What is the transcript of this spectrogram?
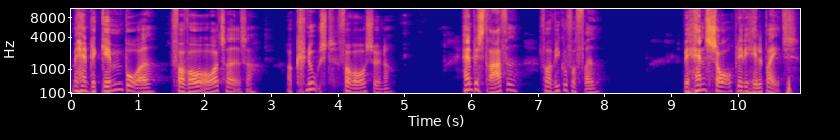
Men han blev gennemboret for vores overtrædelser og knust for vores sønder. Han blev straffet, for at vi kunne få fred. Ved hans sorg blev vi helbredt.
